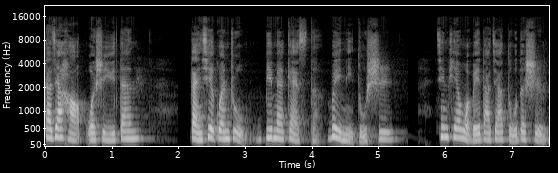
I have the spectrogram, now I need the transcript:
大家好，我是于丹，感谢关注 Be My Guest 为你读诗。今天我为大家读的是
